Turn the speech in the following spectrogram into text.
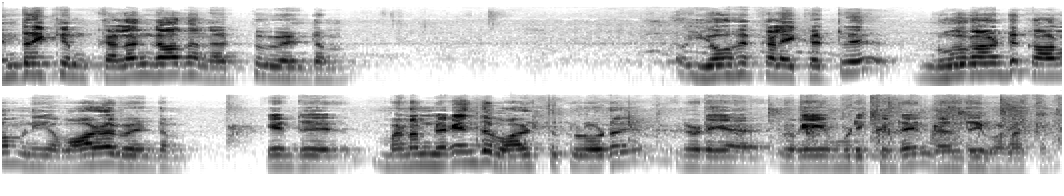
என்றைக்கும் கலங்காத நட்பு வேண்டும். யோகக்கலை கற்று நூறாண்டு காலம் நீங்கள் வாழ வேண்டும் என்று மனம் நிறைந்த வாழ்த்துக்களோடு என்னுடைய உரையை முடிக்கின்றேன். நன்றி வணக்கம்.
